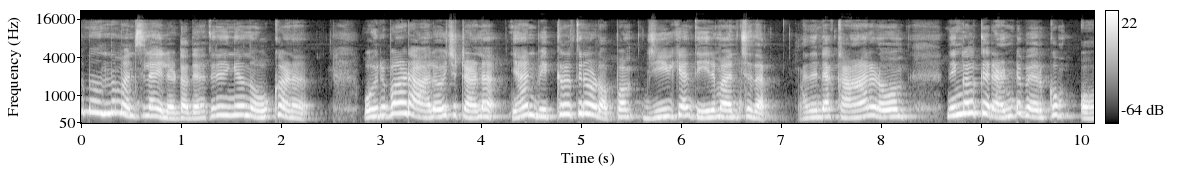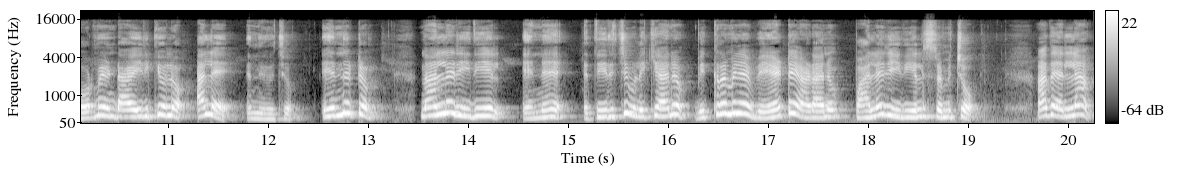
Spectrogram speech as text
അപ്പോൾ ഒന്നും മനസ്സിലായില്ല കേട്ടോ. അദ്ദേഹത്തിന് ഇങ്ങനെ നോക്കുകയാണ്. ഒരുപാട് ആലോചിച്ചിട്ടാണ് ഞാൻ വിക്രത്തിനോടൊപ്പം ജീവിക്കാൻ തീരുമാനിച്ചത്. അതിന്റെ കാരണവും നിങ്ങൾക്ക് രണ്ടു പേർക്കും ഓർമ്മയുണ്ടായിരിക്കുമല്ലോ അല്ലേ? എന്ന് ചോദിച്ചു. എന്നിട്ടും നല്ല രീതിയിൽ എന്നെ തിരിച്ചു വിളിക്കാനും വിക്രമിനെ വേട്ടയാടാനും പല രീതിയിൽ ശ്രമിച്ചു. അതെല്ലാം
